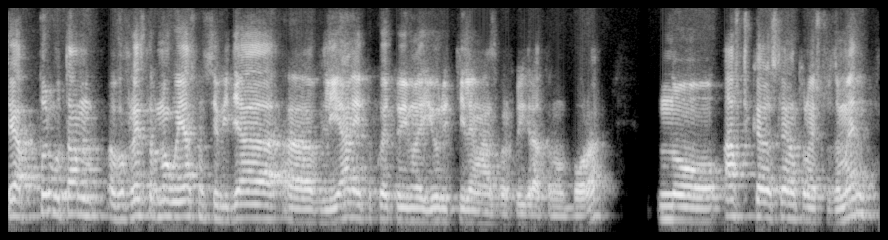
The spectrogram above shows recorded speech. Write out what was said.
Сега, първо там в Лестър много ясно се видя а, влиянието, което има Юри Тилеманс върху играта на отбора, но аз ще кажа следното нещо за мен.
